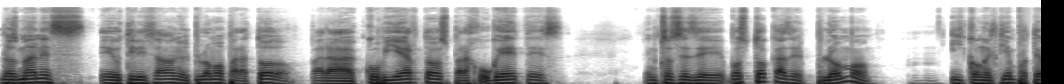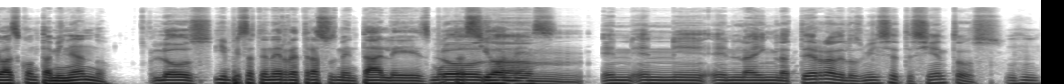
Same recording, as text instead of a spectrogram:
Los manes eh, utilizaban el plomo para todo, para cubiertos, para juguetes. Entonces, eh, vos tocas el plomo y con el tiempo te vas contaminando Los, y empiezas a tener retrasos mentales, los mutaciones. um, en, en, eh, en la Inglaterra de los 1700 Ujú.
